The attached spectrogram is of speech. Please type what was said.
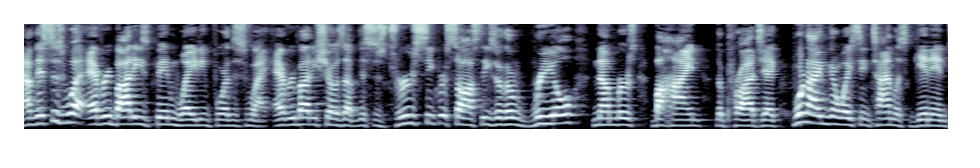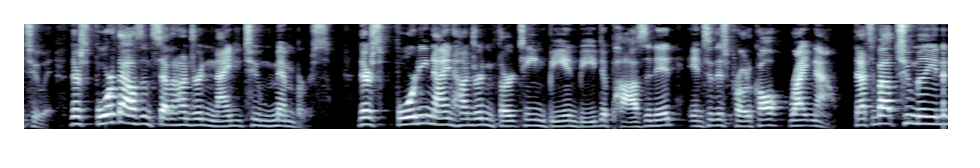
Now, this is what everybody's been waiting for. This is why everybody shows up. This is Drew's secret sauce. These are the real numbers behind the project. We're not even to waste any time. Let's get into it. There's 4,792 members. There's 4,913 BNB deposited into this protocol right now. That's about $2 million.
